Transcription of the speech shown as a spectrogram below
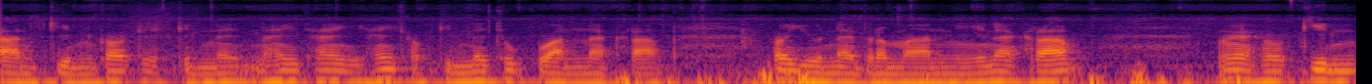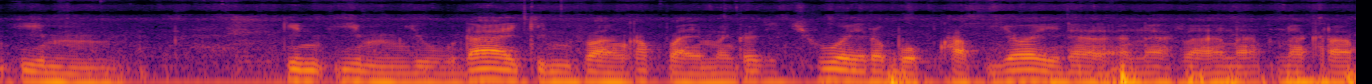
การกินก็กินให้ให้ให้ให้เขากินได้ทุกวันนะครับ ก็อยู่ในประมาณนี้นะครับเมื่อเขากินอิ่ม กินอิ่มอยู่ได้กินฟางเข้าไป มันก็จะช่วยระบบขับย่อยได้นะครับนะครับ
